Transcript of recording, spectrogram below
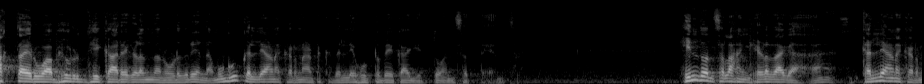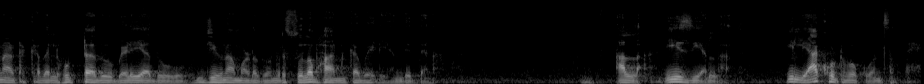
ಆಗ್ತಾ ಇರುವ ಅಭಿವೃದ್ಧಿ ಕಾರ್ಯಗಳನ್ನು ನೋಡಿದ್ರೆ ನಮಗೂ ಕಲ್ಯಾಣ ಕರ್ನಾಟಕದಲ್ಲೇ ಹುಟ್ಟಬೇಕಾಗಿತ್ತು ಅನಿಸುತ್ತೆ ಅಂತ. ಹಿಂದೊಂದು ಸಲ ಹಂಗೆ ಹೇಳಿದಾಗ, ಕಲ್ಯಾಣ ಕರ್ನಾಟಕದಲ್ಲಿ ಹುಟ್ಟೋದು, ಬೆಳೆಯೋದು, ಜೀವನ ಮಾಡೋದು ಅಂದರೆ ಸುಲಭ ಅನ್ಕೋಬೇಡಿ ಅಂದಿದ್ದೆ ನಾನು. ಅಲ್ಲ, ಈಸಿ ಅಲ್ಲ ಅದು. ಇಲ್ಲಿ ಯಾಕೆ ಹುಟ್ಟಬೇಕು ಅನಿಸುತ್ತೆ?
